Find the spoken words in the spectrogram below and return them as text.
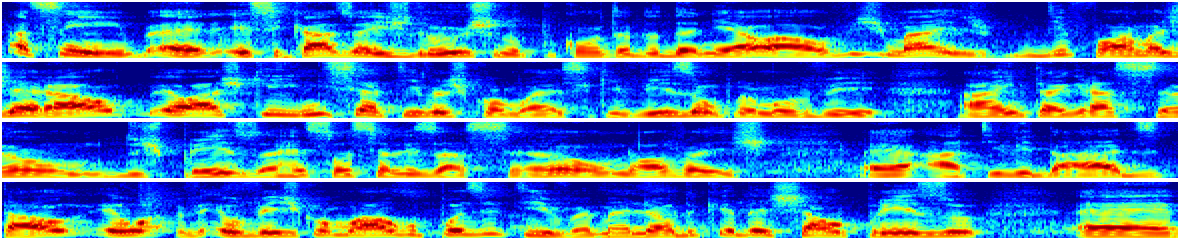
assim, é, esse caso é esdrúxulo por conta do Daniel Alves, mas de forma geral, eu acho que iniciativas como essa, que visam promover a integração dos presos, a ressocialização, novas é, atividades e tal, eu, eu vejo como algo positivo. É melhor do que deixar o preso é,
